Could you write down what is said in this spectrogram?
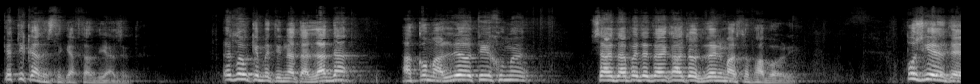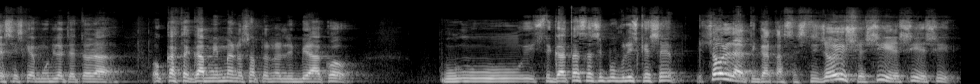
Και τι κάθεστε και αυτά διάζετε. Εδώ και με την Αταλάντα, ακόμα λέω ότι έχουμε 45% ότι δεν είμαστε το φαβόρι. Πώς γίνεται εσείς και μου λέτε τώρα ο καθεγκαμημένος από τον Ολυμπιακό που στην κατάσταση που βρίσκεσαι, σε όλα την κατάσταση, στη ζωή σου, εσύ, εσύ, εσύ.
